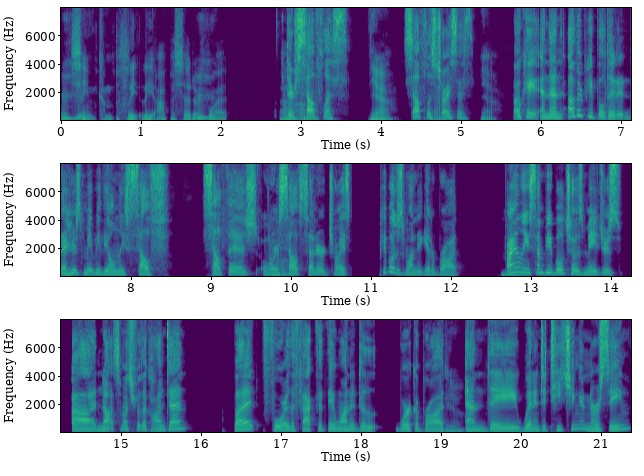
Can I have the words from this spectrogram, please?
Mhm. seem completely opposite of Mhm. what they're uh, selfless, yeah selfless yeah, choices. yeah. Okay, and then other people did it. Here's maybe the only self selfish or Uh-huh. self-centered choice. People just wanted to get abroad. Mhm. Finally, some people chose majors uh, not so much for the content, but for the fact that they wanted to work abroad Yeah. and they went into teaching and nursing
